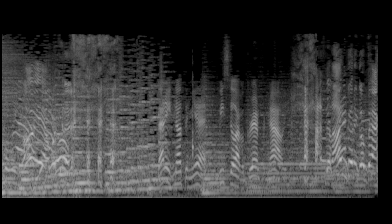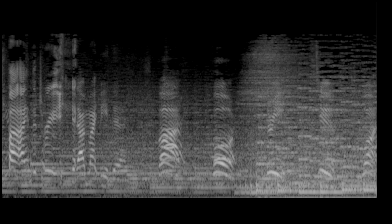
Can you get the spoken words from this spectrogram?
Oh, yeah, we're That ain't nothing yet. We still have a grand finale. then I'm going to go back behind the tree. That might be a good idea. Five, four, three, two, one.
